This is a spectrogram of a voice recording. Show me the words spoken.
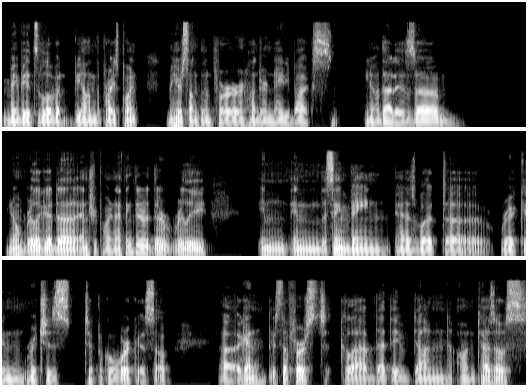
maybe it's a little bit beyond the price point, I mean, here's something for 180 bucks. You know, that is um you know, really good uh, entry point. And I think they're they're really in in the same vein as what uh, Rick and Rich's typical work is. So uh, again, it's the first collab that they've done on Tezos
